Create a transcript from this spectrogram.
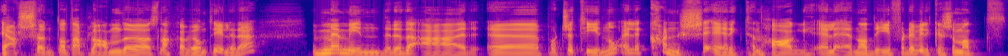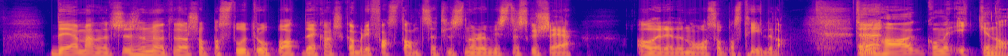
Jeg har skjønt at er planen, det snakka vi om tidligere. Med mindre det er eh, Pochettino eller kanskje Erik Ten Hag eller en av de, for det virker som at det er manager som United har såpass stor tro på at det kanskje kan bli fast ansettelse når det, hvis det skulle skje allerede nå såpass tidlig, da. Ten Eh, Hag kommer ikke nå.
